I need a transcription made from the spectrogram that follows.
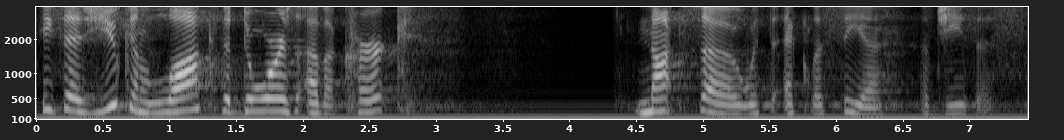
He says, You can lock the doors of a Kirk, not so with the Ecclesia of Jesus.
